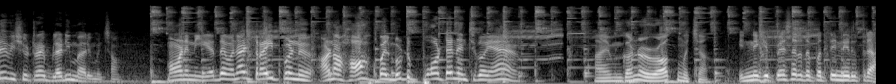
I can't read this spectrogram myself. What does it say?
today we should try bloody மாரி மச்சான். மவனே நீ எதை வேணா ட்ரை பண்ணு. ஆனா ஹாஃப் பைல் மட்டும் போட்டேன்னு வச்சுக்கோ ஏன் ஐ எம் கன் ராக் மச்சான். இன்னைக்கு பேசுறத பத்தி நிறுத்துறா.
